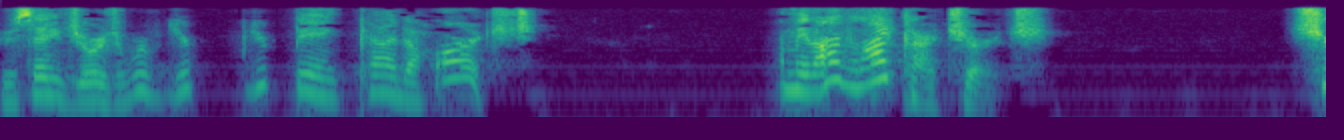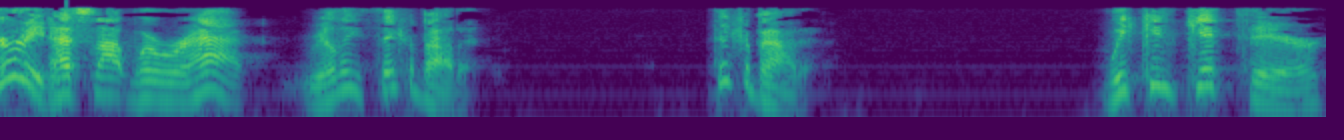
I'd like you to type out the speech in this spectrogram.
You're saying, George, you're, you're being kind of harsh. I mean, I like our church. Surely that's not where we're at. Really? Think about it. Think about it. We can get there,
